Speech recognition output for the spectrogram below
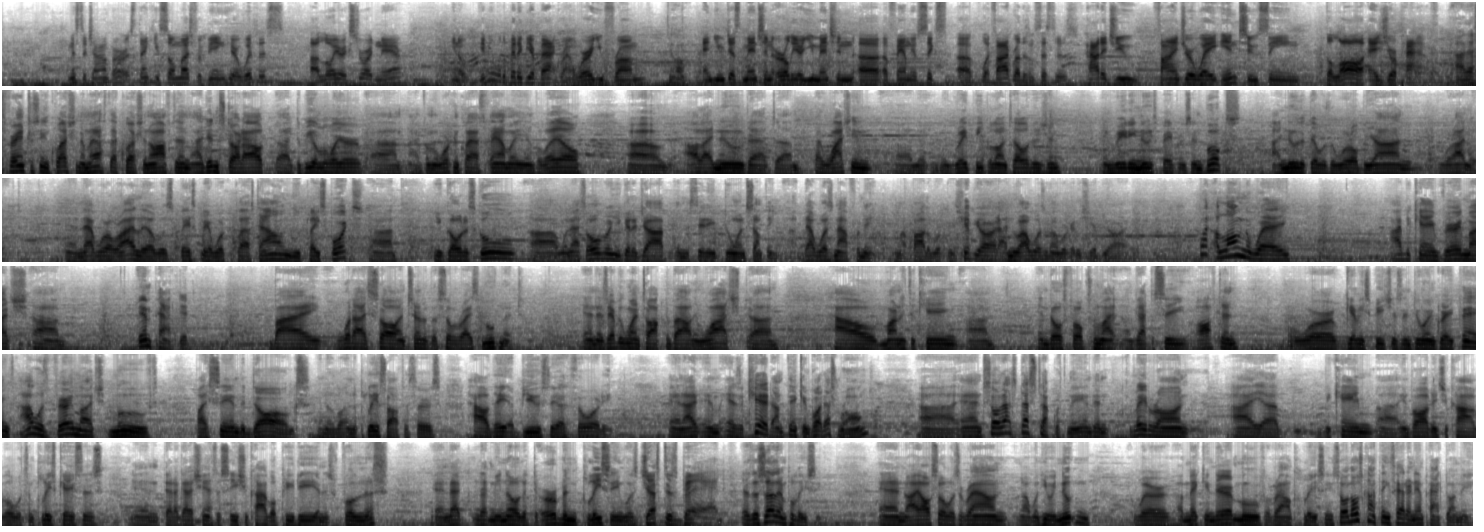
Mr. John Burris. Thank you so much for being here with us, uh, lawyer extraordinaire. You know, give me a little bit of your background. Where are you from? Oh. And you just mentioned earlier, you mentioned uh, a family of six, uh, what, five brothers and sisters. How did you find your way into seeing the law as your path? Uh, that's a very interesting question. I'm asked that question often. I didn't start out uh, to be a lawyer. Um, I'm from a working class family in Vallejo. Um, all I knew that um, by watching uh, the, the great people on television and reading newspapers and books, I knew that there was a world beyond where I lived. And that world where I lived was basically a working class town. You play sports, uh, you go to school. Uh, when that's over, you get a job in the city doing something. That was not for me. My father worked in a shipyard. I knew I wasn't going to work at a shipyard. But along the way, I became very much um, impacted by what I saw in terms of the civil rights movement. And as everyone talked about and watched um, how Martin Luther King um, and those folks whom I got to see often were giving speeches and doing great things, I was very much moved by seeing the dogs and the, and the police officers, how they abused their authority. And, I, and as a kid, I'm thinking, boy, that's wrong. Uh, and so that's, that stuck with me. And then later on, I uh, became uh, involved in Chicago with some police cases, and that I got a chance to see Chicago PD in its fullness. And that let me know that the urban policing was just as bad as the southern policing. And I also was around uh, when Huey Newton were uh, making their move around policing. So those kind of things had an impact on me.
